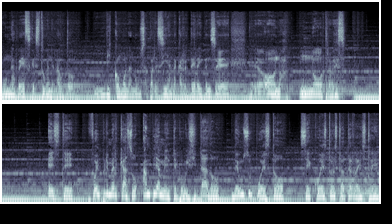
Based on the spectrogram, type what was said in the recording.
Una vez que estuve en el auto, vi cómo la luz aparecía en la carretera y pensé, eh, oh no, no otra vez. Este fue el primer caso ampliamente publicitado de un supuesto secuestro extraterrestre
